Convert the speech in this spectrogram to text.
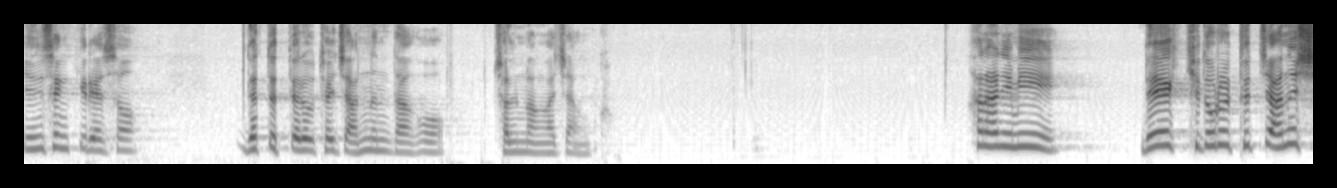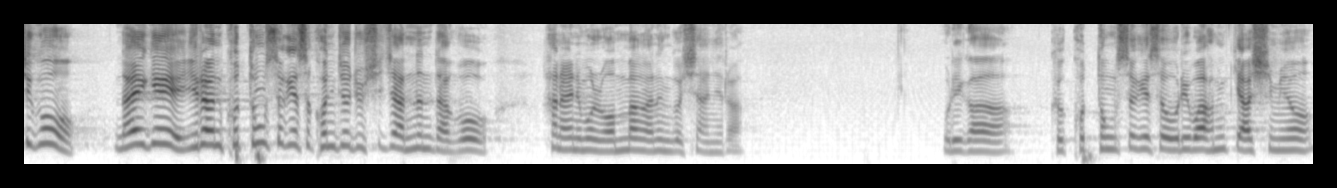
인생길에서 내 뜻대로 되지 않는다고 절망하지 않고 하나님이 내 기도를 듣지 않으시고 나에게 이러한 고통 속에서 건져주시지 않는다고 하나님을 원망하는 것이 아니라 우리가 그 고통 속에서 우리와 함께 하시며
